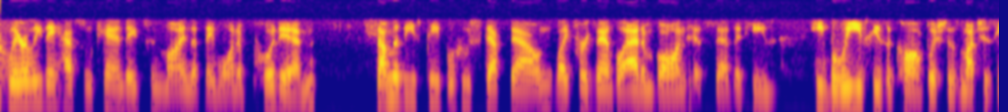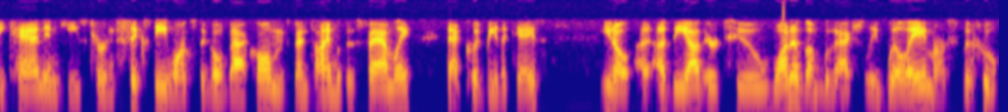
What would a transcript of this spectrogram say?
Clearly, they have some candidates in mind that they want to put in. Some of these people who step down, like for example, Adam Vaughan has said that he's he believes he's accomplished as much as he can, and he's turned 60, wants to go back home and spend time with his family. That could be the case. You know, uh, uh the other two, one of them was actually Will Amos, who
